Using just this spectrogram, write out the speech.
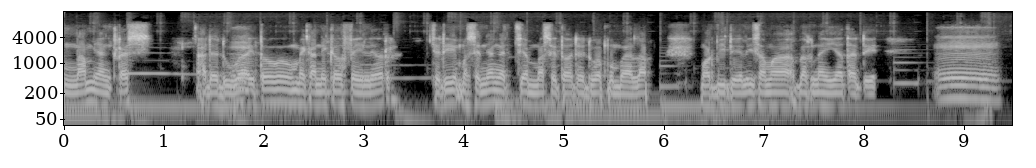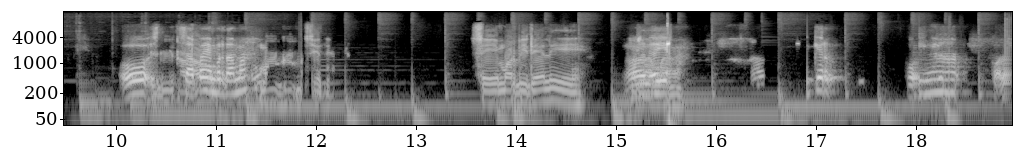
6 yang crash. Ada dua hmm. itu mechanical failure. Jadi mesinnya ngejam mas itu ada dua pembalap Morbidelli sama Bagnaia tadi. Hmm. Oh, Jadi siapa yang pertama? Si Morbidelli. Oh, iya. Pikir kok ingat kok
